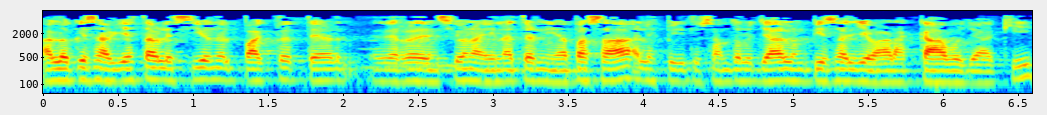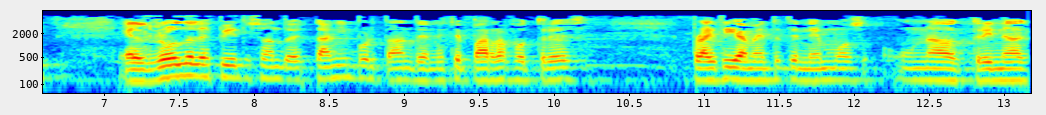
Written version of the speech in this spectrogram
a lo que se había establecido en el pacto de redención ahí en la eternidad pasada, el Espíritu Santo ya lo empieza a llevar a cabo ya aquí. El rol del Espíritu Santo es tan importante en este párrafo 3, prácticamente tenemos una doctrina,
